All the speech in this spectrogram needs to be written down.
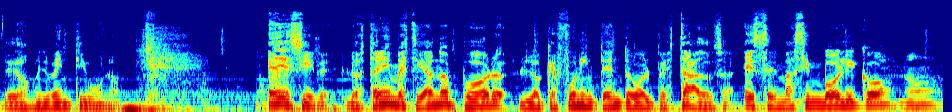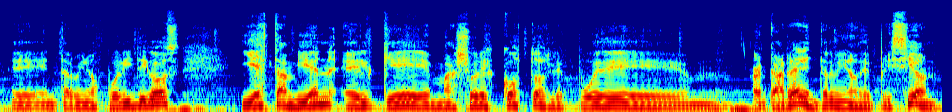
de 2021. Es decir, lo están investigando por lo que fue un intento de golpe de Estado. O sea, es el más simbólico, ¿no? Eh, en términos políticos. Y es también el que mayores costos le puede mm, acarrear en términos de prisión.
